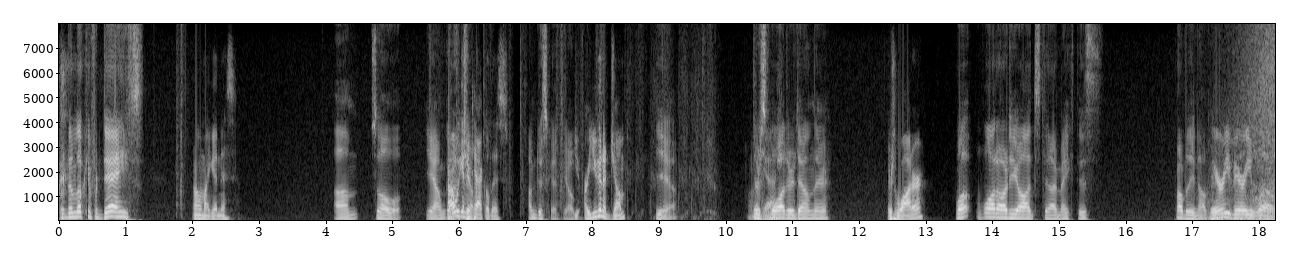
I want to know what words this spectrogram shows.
We've been looking for days. Oh my goodness. Um. So yeah, I'm gonna How are we gonna jump. tackle this? I'm just gonna jump. You- Are you gonna jump? Yeah. Oh There's gosh. water down there. There's water. What What are the odds that I make this? Probably not Very, very low.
